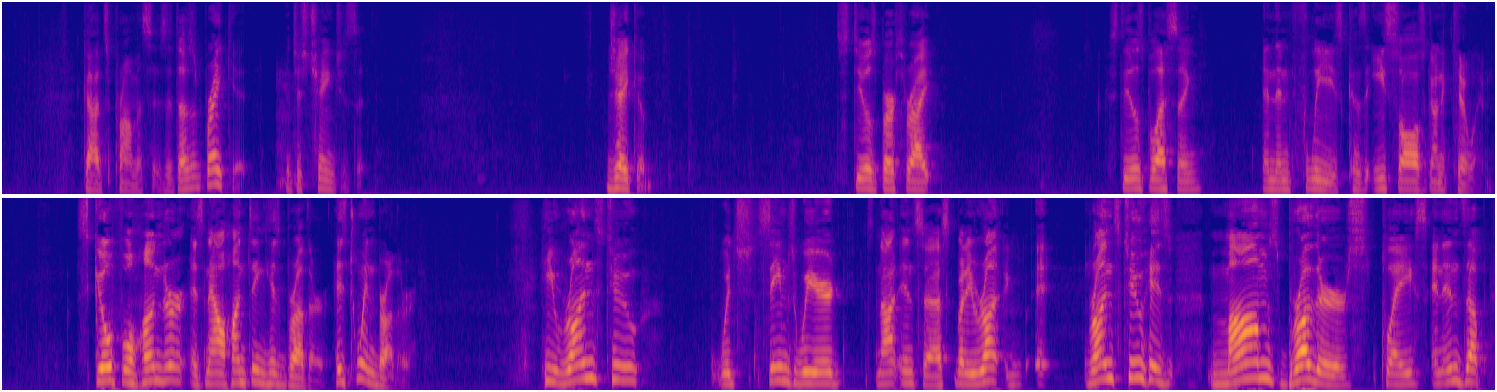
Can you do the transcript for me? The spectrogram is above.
God's promises. It doesn't break it, it just changes it. Jacob steals birthright, steals blessing, and then flees because Esau is going to kill him. Skillful hunter is now hunting his brother, his twin brother. He runs to, which seems weird, it's not incest, but he run, runs to his mom's brother's place and ends up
